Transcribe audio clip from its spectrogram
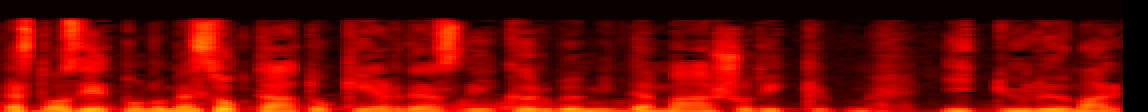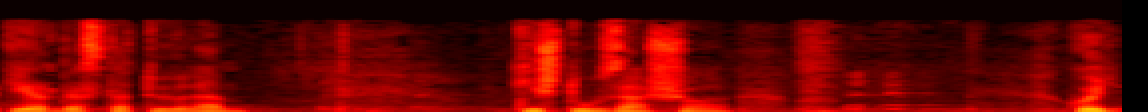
Ezt azért mondom, mert szoktátok kérdezni, körülbelül minden második itt ülő már kérdezte tőlem, kis túlzással, hogy,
